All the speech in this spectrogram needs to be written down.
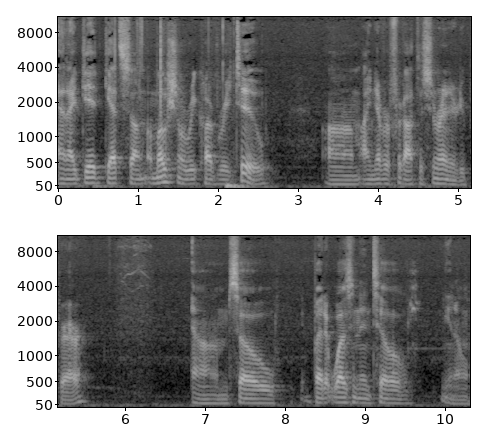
and I did get some emotional recovery too. Um, I never forgot the Serenity Prayer. Um, so, but it wasn't until you know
